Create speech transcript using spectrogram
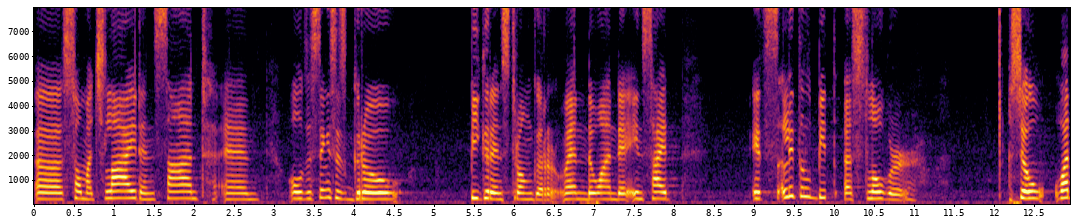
uh, so much light and sun and all the things is grow bigger and stronger when the one that inside it's a little bit uh, slower. So what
